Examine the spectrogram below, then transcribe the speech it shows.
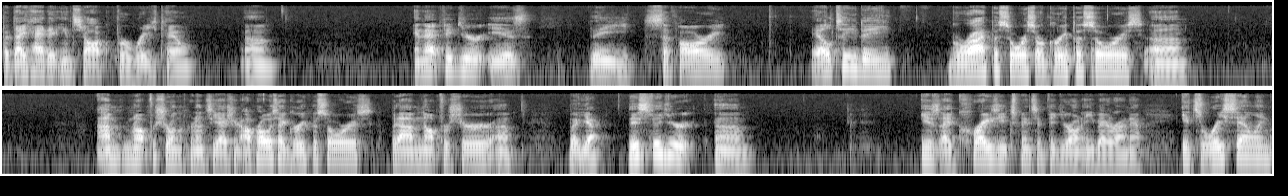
but they had it in stock for retail. Um, and that figure is the Safari LTD Gryposaurus or Gryposaurus. Um, I'm not for sure on the pronunciation. I'll probably say Gryposaurus, but I'm not for sure. Uh, but yeah, this figure um, is a crazy expensive figure on eBay right now. It's reselling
